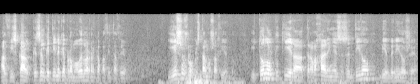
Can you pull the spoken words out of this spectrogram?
al fiscal, que es el que tiene que promover la recapacitación. Y eso es lo que estamos haciendo y todo el que quiera trabajar en ese sentido, bienvenido sea.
